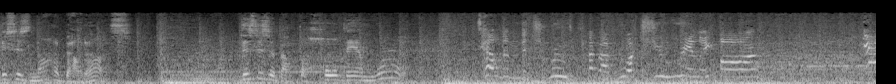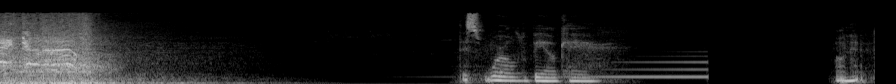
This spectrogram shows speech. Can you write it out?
This is not about us. This is about the whole damn world. Tell them the truth about what you really are. This world will be okay. Won't it?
